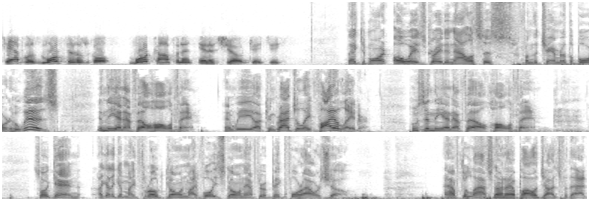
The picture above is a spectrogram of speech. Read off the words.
Tampa was more physical, more confident, and it showed, JT. Thank you, Mort. Always great analysis from the chairman of the board, who is in the NFL Hall of Fame. And we uh, congratulate Violator, who's in the NFL Hall of Fame. So, again, I got to get my throat going, my voice going after a big four hour show. After last night, I apologize for that.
